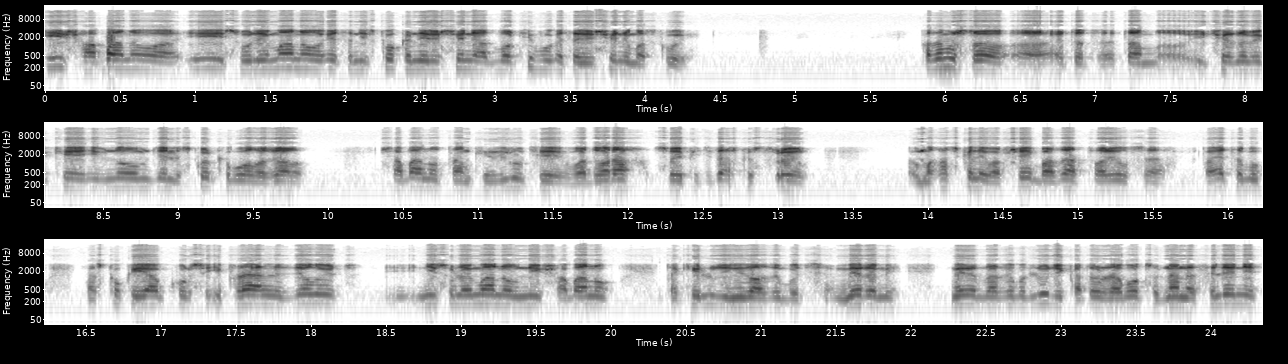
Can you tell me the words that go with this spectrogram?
и Шабанова, и Сулейманова, это нисколько не решение Адмалтипу, это решение Москвы. Потому что э, этот, э, там и в Черновике, и в Новом деле сколько было жалоб. Шабанов там, Кизилюте, во дворах свою пятиэтажку строил в Махачкале вообще базар творился. Поэтому, насколько я в курсе, и правильно сделают, ни Сулейманов, ни Шабанов, такие люди не должны быть мэрами. Мэры должны быть люди, которые работают на население,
